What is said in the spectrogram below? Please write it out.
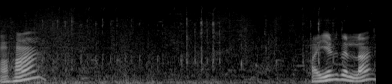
Aha. Hayırdır lan?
